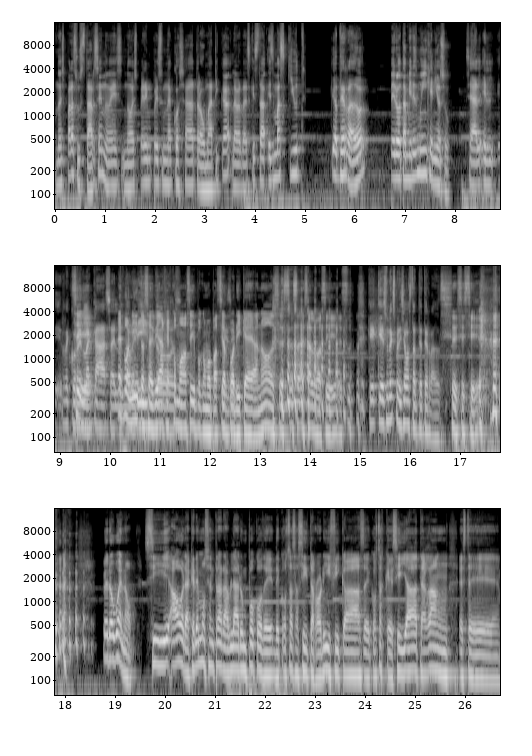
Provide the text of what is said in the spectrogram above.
no es para asustarse, no es, no esperen pues una cosa traumática. La verdad es que está, es más cute que aterrador, pero también es muy ingenioso. O sea, el, el, eh, recorrer Sí, la casa, el Es bonito ese viaje, es como así, como pasear Sí, por Ikea, ¿no? Es, es- es- es algo así. que, que es una experiencia bastante aterradora. Sí, sí, sí. Pero bueno, si ahora queremos entrar a hablar un poco de, de cosas así terroríficas, de cosas que sí ya te hagan este,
